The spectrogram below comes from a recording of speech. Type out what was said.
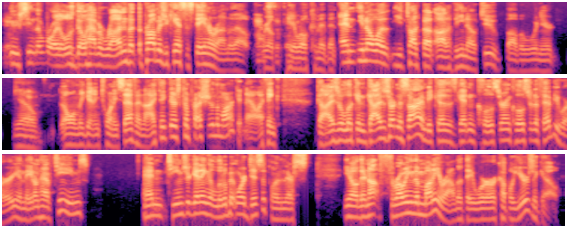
yeah. We've seen the Royals go have a run, but the problem is you can't sustain a run without That's real payroll commitment. And you know what? You talked about Ottavino too, Bubba, when you're, you know, yeah. only getting 27. I think there's compression in the market now. I think guys are looking, guys are starting to sign because it's getting closer and closer to February and they don't have teams. And teams are getting a little bit more disciplined. And they're, you know, they're not throwing the money around that they were a couple years ago.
